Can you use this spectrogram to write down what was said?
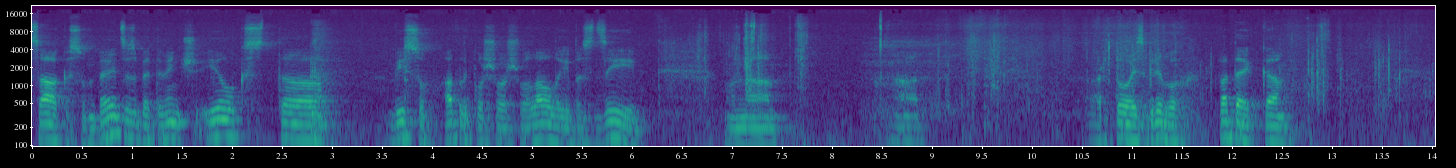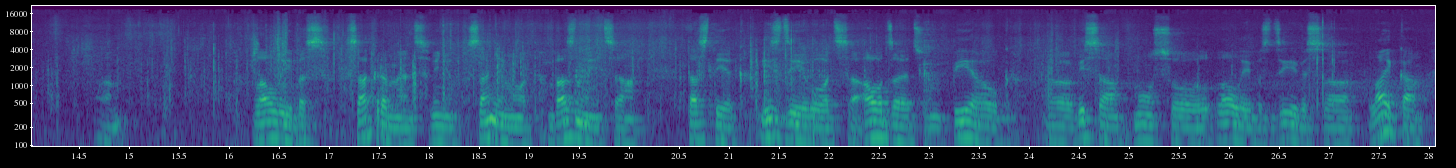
sākas un beidzas, bet viņš ilgst uh, visu atlikušo šo laulības dzīvi. Un, uh, uh, ar to es gribu pateikt, ka um, laulības sakraments, viņu saņemot baznīcā, tas tiek izdzīvots, audzēts un pieaug uh, visā mūsu laulības dzīves uh, laikā. Uh,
